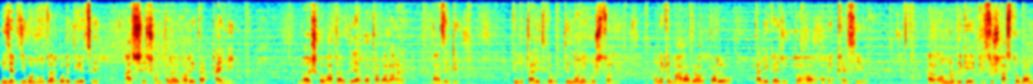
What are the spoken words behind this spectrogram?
নিজের জীবন উজাড় করে দিয়েছে, আজ সেই সন্তানের ঘরেই তার ঠাঁই নেই। বয়স্ক ভাতার দেওয়ার কথা বলা হয় বাজেটে। কিন্তু তালিকাভুক্তির নামে ঘুষ চলে। অনেকে মারা যাওয়ার পরেও তালিকায় যুক্ত হওয়ার অপেক্ষায় ছিল। আর অন্যদিকে কিছু স্বাস্থ্যবান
